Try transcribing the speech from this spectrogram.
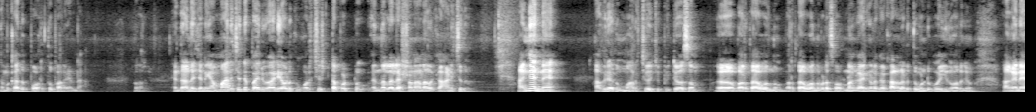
നമുക്കത് പുറത്ത് പറയണ്ട. എന്ന് പറഞ്ഞു എന്താണെന്ന് വെച്ചിട്ടുണ്ടെങ്കിൽ ആ മനസ്സിന്റെ പരിപാടി അവൾക്ക് കുറച്ച് ഇഷ്ടപ്പെട്ടു എന്നുള്ള ലക്ഷണമാണ് അത് കാണിച്ചത്. അങ്ങനെ അവരത് മറച്ചു വെച്ചു. പിറ്റേ ദിവസം ഭർത്താവ് വന്നു. ഭർത്താവ് വന്ന് ഇവിടെ സ്വർണം കാര്യങ്ങളൊക്കെ കള്ളെടുത്ത് കൊണ്ടുപോയി എന്ന് പറഞ്ഞു. അങ്ങനെ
